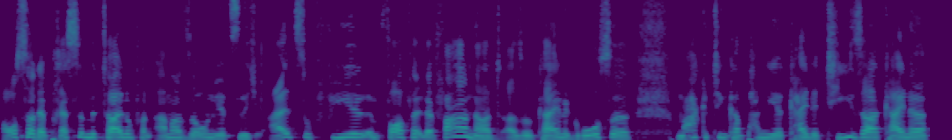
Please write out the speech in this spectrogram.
außer der Pressemitteilung von Amazon jetzt nicht allzu viel im Vorfeld erfahren hat. Also keine große Marketingkampagne, keine Teaser, keine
